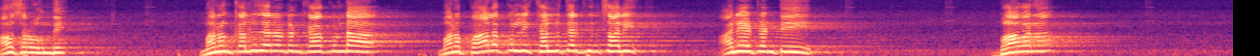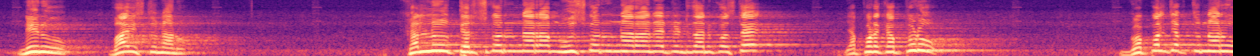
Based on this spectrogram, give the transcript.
అవసరం ఉంది. మనం కళ్ళు తెరవడం కాకుండా మన పాలకుల్ని కళ్ళు తెరిపించాలి అనేటువంటి భావన నేను భావిస్తున్నాను. కళ్ళు తెరుచుకొని ఉన్నారా మూసుకొని ఉన్నారా అనేటువంటి దానికి వస్తే ఎప్పటికప్పుడు గొప్పలు చెప్తున్నారు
